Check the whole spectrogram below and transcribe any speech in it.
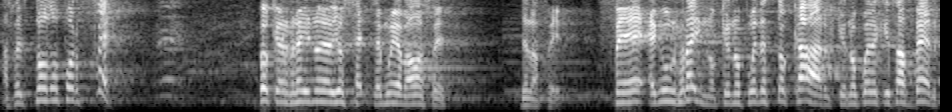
hacer todo por fe. Porque el reino de Dios se, se mueve a base de la fe. Fe en un reino que no puedes tocar, que no puedes quizás ver,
